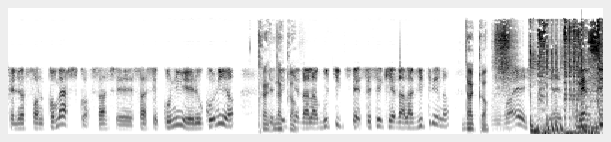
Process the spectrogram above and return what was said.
c'est leur fonds de commerce, quoi. Ça, c'est, ça, c'est connu et reconnu, hein. C'est ce qui est dans la boutique, c'est, ce qui est dans la vitrine, hein. D'accord. Merci.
